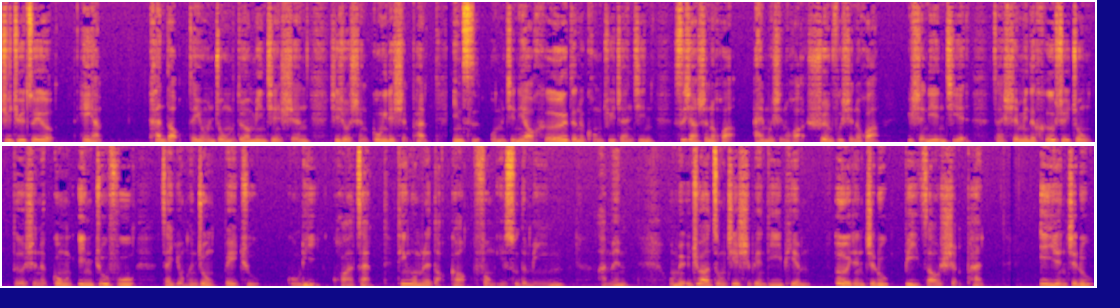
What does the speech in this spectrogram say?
拒绝罪恶黑暗，看到，在永恒中，我们都要面见神，接受神公义的审判。因此，我们今天要何等的恐惧战兢，思想神的话，爱慕神的话，顺服神的话，与神连结，在生命的河水中得神的供应祝福，在永恒中被主鼓励夸赞。听我们的祷告，奉耶稣的名，阿门。我们有一句话总结诗篇第一篇：恶人之路必遭审判，义人之路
